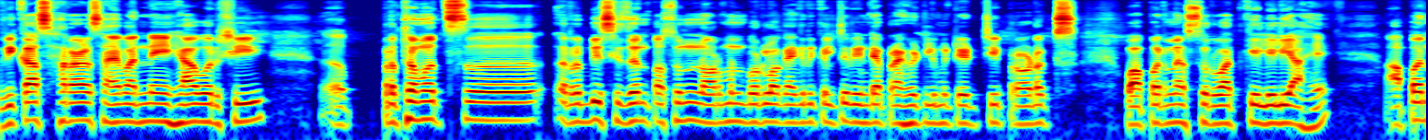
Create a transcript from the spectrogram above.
विकास हराळ साहेबांनी ह्या वर्षी प्रथमच रब्बी सीझनपासून Norman Borlaug agriculture India private लिमिटेडची प्रॉडक्ट्स वापरण्यास सुरुवात केलेली आहे. आपण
